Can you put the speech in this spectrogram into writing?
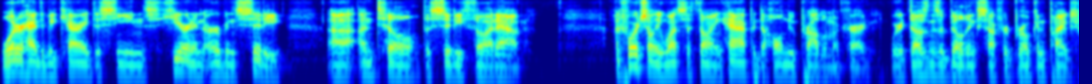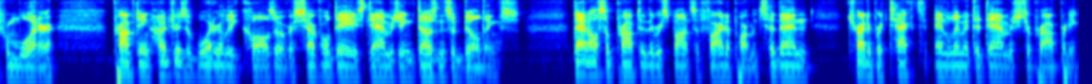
water had to be carried to scenes here in an urban city uh, until the city thawed out. Unfortunately, once the thawing happened, a whole new problem occurred, where dozens of buildings suffered broken pipes from water, prompting hundreds of water leak calls over several days, damaging dozens of buildings. That also prompted the response of fire departments to then try to protect and limit the damage to property.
